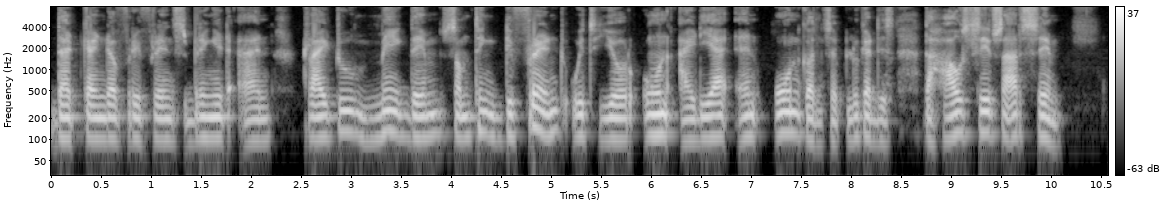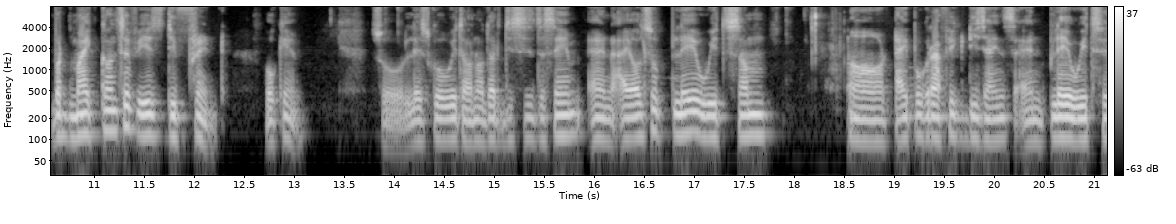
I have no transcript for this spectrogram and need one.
That kind of reference bring it and try to make them something different with your own idea and own concept. Look at this. The house shapes are same but my concept is different. Okay so let's go with another this is the same. And i also play with some uh, typographic designs and play with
